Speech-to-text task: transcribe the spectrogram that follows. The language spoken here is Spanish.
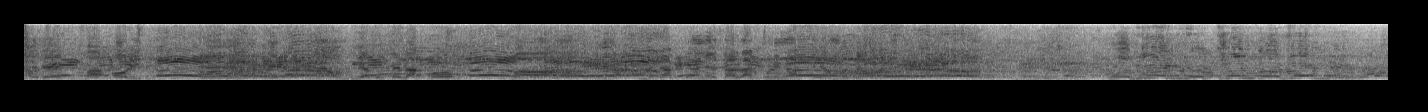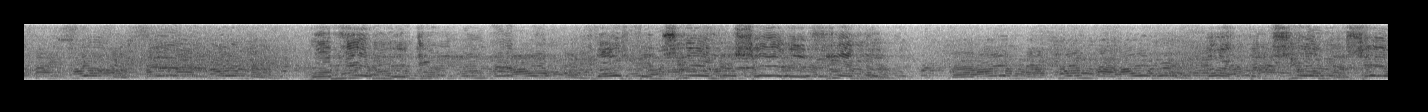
ere, ba, hori e, eragina handia dutelako, ba, emakumeen artean eta largunen artean batez. Gobierno, ¿quién gobierne? Gobierno, ¿quién- las pensiones se defienden. Las pensiones se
